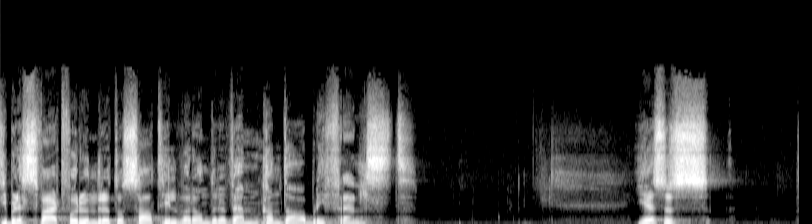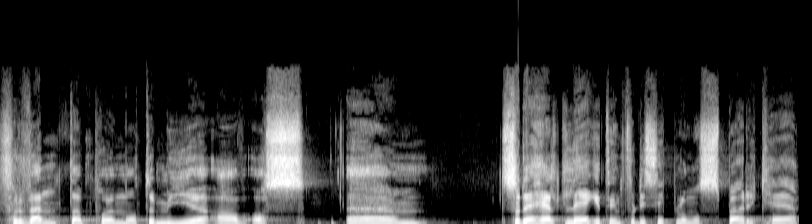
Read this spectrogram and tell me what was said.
De ble svært forundret og sa til hverandre, hvem kan da bli frelst? Jesus forventer på en måte mye av oss. Um, så det er helt legitimt for disiplene å spørre hva,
